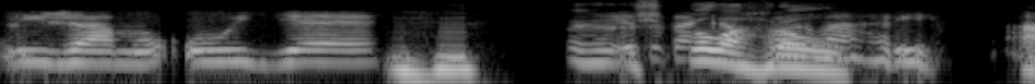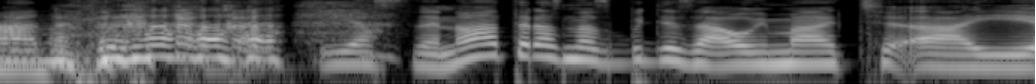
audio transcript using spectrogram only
lyža, mu ujde. Mm-hmm. Takže škola hrou. Hry. Áno. Jasné. No a teraz nás bude zaujímať aj e,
